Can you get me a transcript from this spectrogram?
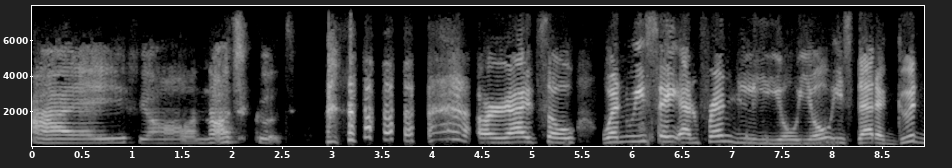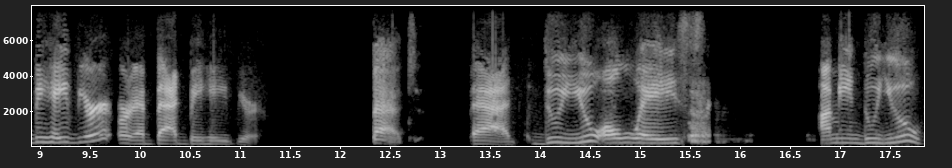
I feel not good. All right, so when we say unfriendly, Yo-Yo, is that a good behavior or a bad behavior? Bad. Bad. Do you always, I mean, do you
